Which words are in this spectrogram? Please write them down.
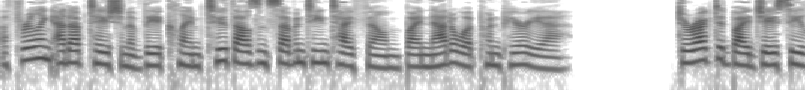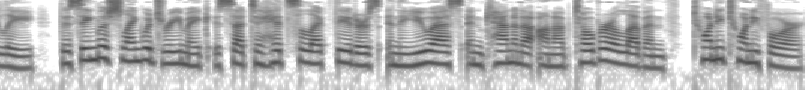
a thrilling adaptation of the acclaimed 2017 Thai film by Nattawut Poonpiriya. Directed by J.C. Lee, this English language remake is set to hit select theaters in the US and Canada on October 11, 2024,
